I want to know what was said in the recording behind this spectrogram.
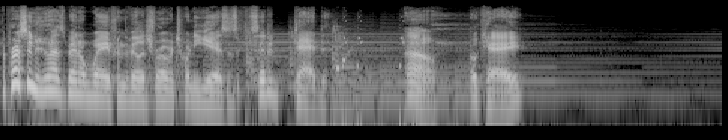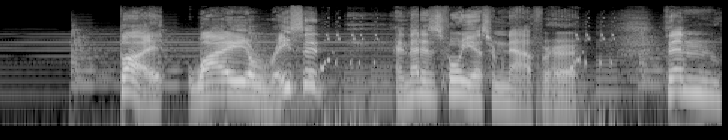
A person who has been away from the village for over 20 years is considered dead. Oh, okay. But, why erase it? And that is four years from now for her. Then,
